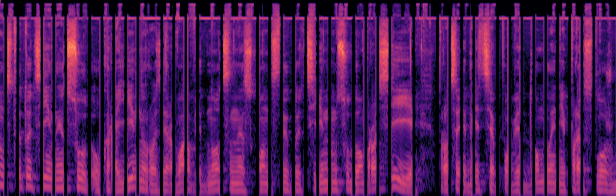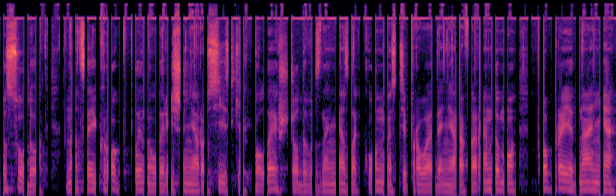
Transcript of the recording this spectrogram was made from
Конституційний суд України розірвав відносини з Конституційним судом Росії. Про це йдеться в повідомленні прес-служби суду. На цей крок вплинуло рішення російських колег щодо визнання законності проведення референдуму про приєднання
